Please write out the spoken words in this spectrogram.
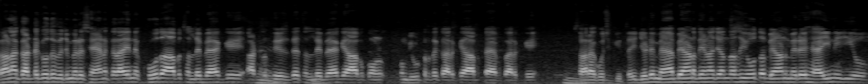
ਗਾਲਾਂ ਕੱਢ ਕੇ ਉਹਦੇ ਵਿੱਚ ਮੇਰੇ ਸਾਈਨ ਕਰਾਏ ਨੇ ਖੁਦ ਆਪ ਥੱਲੇ ਬਹਿ ਕੇ ਅੱਠ ਹੂੰ। ਫੇਸ ਦੇ ਥੱਲੇ ਬਹਿ ਕੇ ਆਪ ਕੰਪਿਊਟਰ ਤੇ ਕਰਕੇ ਆਪ ਟਾਈਪ ਕਰਕੇ ਸਾਰਾ ਕੁਝ ਕੀਤਾ ਜੀ। ਜਿਹੜੇ ਮੈਂ ਬਿਆਨ ਦੇਣਾ ਚਾਹੁੰਦਾ ਸੀ ਉਹ ਤਾਂ ਬਿਆਨ ਮੇਰੇ ਹੈ ਹੀ ਨਹੀਂ ਜੀ ਉਹ।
